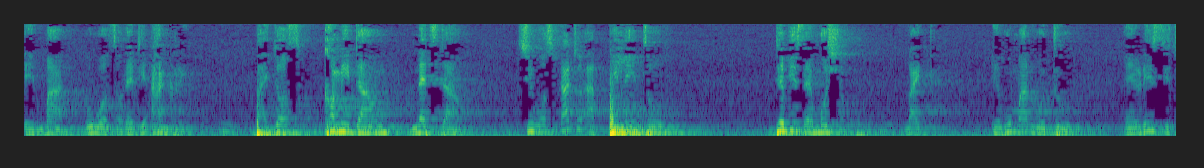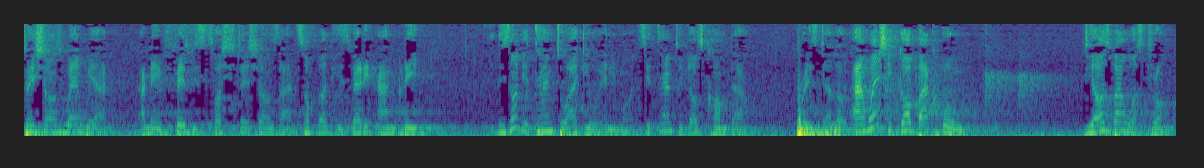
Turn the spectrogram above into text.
a man who was already angry by just coming down, net down. She was actually appealing to David's emotion, like a woman would do in real situations when we are, I mean, faced with such situations and somebody is very angry. It's not the time to argue anymore. It's the time to just calm down. Praise the Lord. And when she got back home, the husband was drunk.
